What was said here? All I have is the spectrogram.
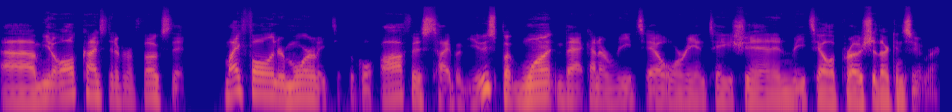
um, you know, all kinds of different folks that might fall under more of a typical office type of use, but want that kind of retail orientation and retail approach to their consumer.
